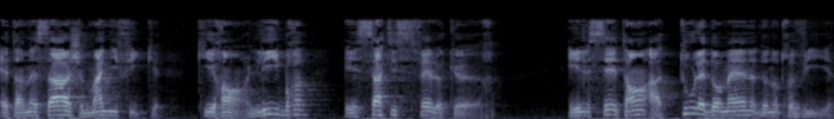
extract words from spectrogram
est un message magnifique qui rend libre et satisfait le cœur. Il s'étend à tous les domaines de notre vie,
